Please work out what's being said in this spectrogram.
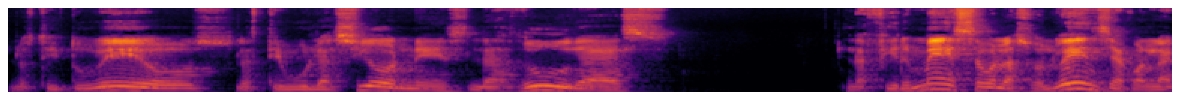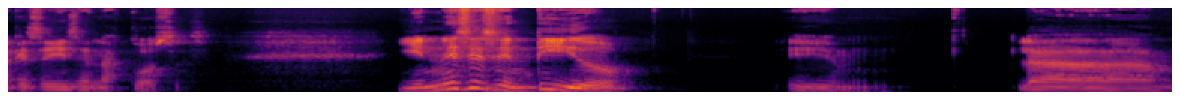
los titubeos, las tribulaciones, las dudas, la firmeza o la solvencia con la que se dicen las cosas. Y en ese sentido, eh, la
